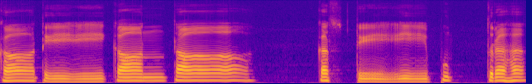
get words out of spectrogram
काते कान्ता कस्ते पुत्रः।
